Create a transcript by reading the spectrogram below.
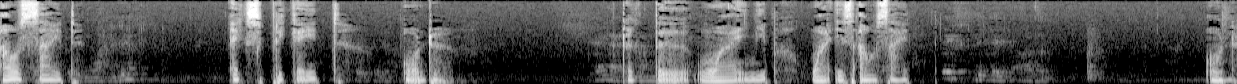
outside explicate order. Trật tự ngoài nhịp, ngoài is outside. Order.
